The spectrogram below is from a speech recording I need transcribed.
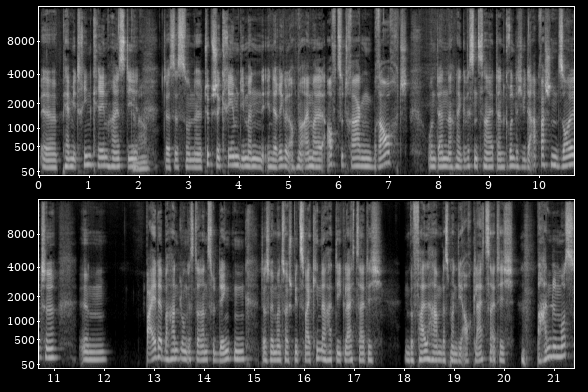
äh, Permetrin-Creme heißt die. Genau. Das ist so eine typische Creme, die man in der Regel auch nur einmal aufzutragen braucht und dann nach einer gewissen Zeit dann gründlich wieder abwaschen sollte. Ähm, bei der Behandlung ist daran zu denken, dass wenn man zum Beispiel zwei Kinder hat, die gleichzeitig einen Befall haben, dass man die auch gleichzeitig behandeln muss.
